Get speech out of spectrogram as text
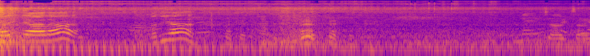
ਬਾਈ ਕੀ ਹਾਲ ਆ? ਵਧੀਆ? ਚੱਲ ਚੱਲ।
